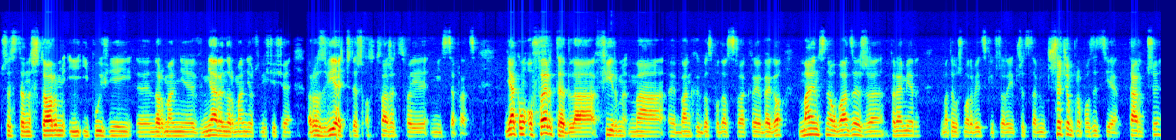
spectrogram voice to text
przez ten sztorm i, i później e, normalnie, w miarę normalnie oczywiście się rozwijać, czy też odtwarzać swoje miejsca pracy. Jaką ofertę dla firm ma e, Bank Gospodarstwa Krajowego, mając na uwadze, że premier Mateusz Morawiecki wczoraj przedstawił trzecią propozycję tarczy,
